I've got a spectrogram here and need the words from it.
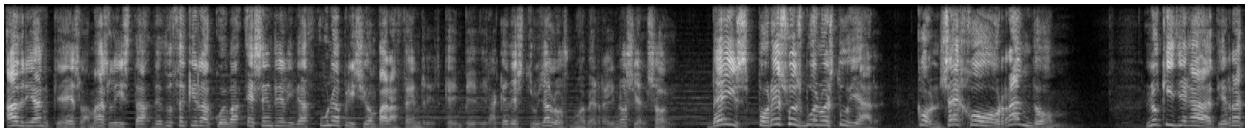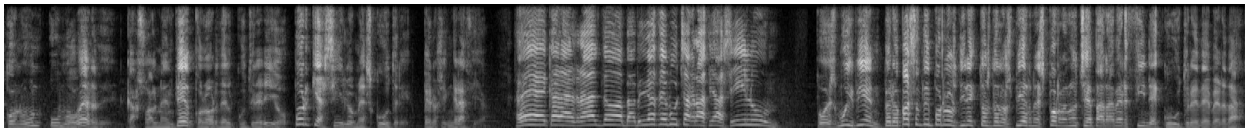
Adrian, que es la más lista, deduce que la cueva es en realidad una prisión para Fenrir, que impedirá que destruya los nueve reinos y el sol. ¿Veis? Por eso es bueno estudiar. ¡Consejo random! Loki llega a la Tierra con un humo verde, casualmente el color del cutrerío, porque Asylum es cutre, pero sin gracia. ¡Eh, canal random! A mí me hace mucha gracia Asylum. Pues muy bien, pero pásate por los directos de los viernes por la noche para ver cine cutre de verdad.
